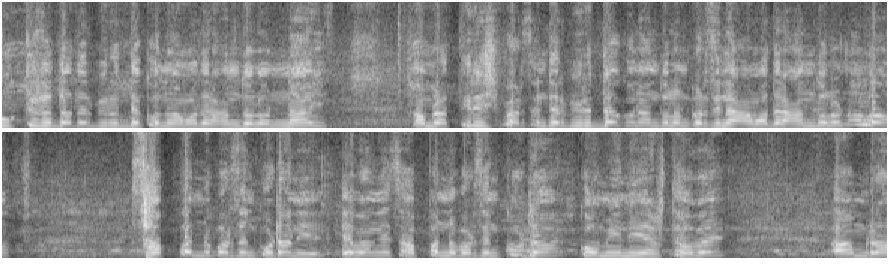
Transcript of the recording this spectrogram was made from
মুক্তিযোদ্ধাদের বিরুদ্ধে কোনো আমাদের আন্দোলন নাই। আমরা তিরিশ পার্সেন্টের বিরুদ্ধেও কোনো আন্দোলন করছি না। আমাদের আন্দোলন হলো ছাপ্পান্ন পার্সেন্ট কোটা নিয়ে, এবং এই ছাপ্পান্ন পার্সেন্ট কোটা কমিয়ে নিয়ে আসতে হবে। আমরা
